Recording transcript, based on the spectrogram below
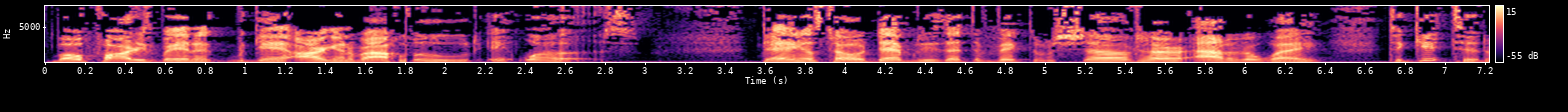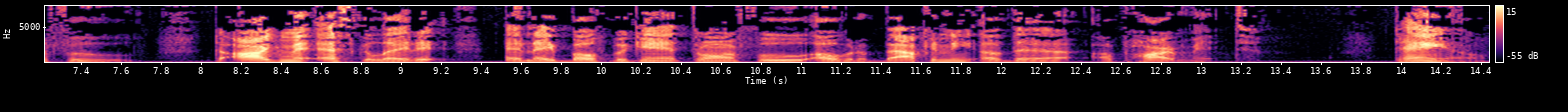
Both parties began, began arguing about who food it was. Daniels told deputies that the victim shoved her out of the way to get to the food. The argument escalated and they both began throwing food over the balcony of their apartment. Damn.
